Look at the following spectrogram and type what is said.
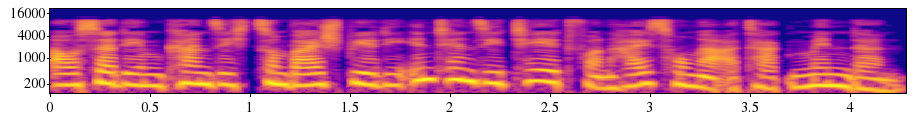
Außerdem kann sich zum Beispiel die Intensität von Heißhungerattacken mindern.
